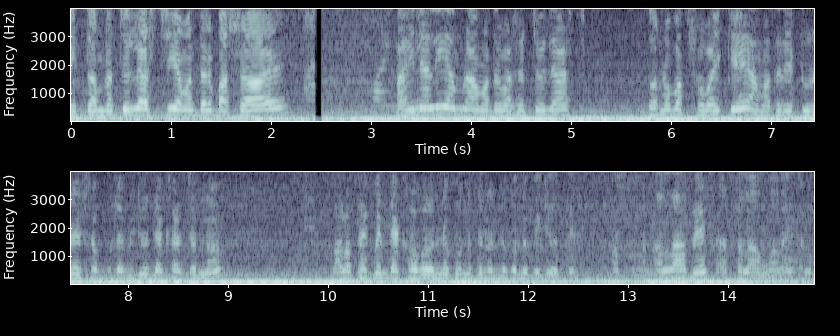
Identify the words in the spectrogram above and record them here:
এই তো আমরা চলে আসছি আমাদের বাসায়। ফাইনালি আমরা আমাদের বাসায় চলে আসছি। ধন্যবাদ সবাইকে আমাদের এই ট্যুরের সবগুলো ভিডিও দেখার জন্য। ভালো থাকবেন দেখা হবে অন্য কোনো দিন অন্য কোনো ভিডিওতে আল্লাহ হাফেজ আসসালামু আলাইকুম।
